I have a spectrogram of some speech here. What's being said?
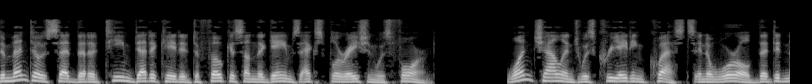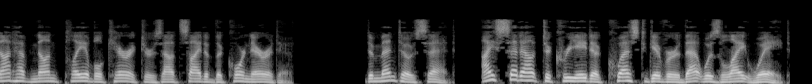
DiMento said that a team dedicated to focus on the game's exploration was formed. One challenge was creating quests in a world that did not have non-playable characters outside of the core narrative. DiMento said, I set out to create a quest giver that was lightweight,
